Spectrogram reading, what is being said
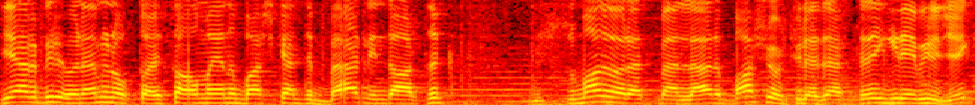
Diğer bir önemli nokta ise Almanya'nın başkenti Berlin'de artık Müslüman öğretmenler başörtüyle derslere girebilecek.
